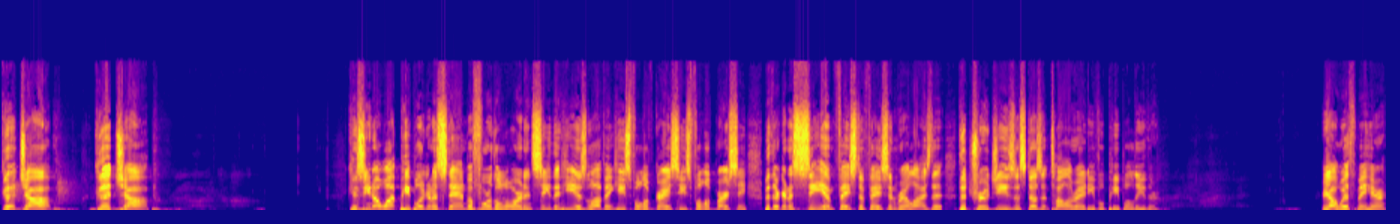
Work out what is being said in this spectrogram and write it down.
Good job. Good job. Because you know what? People are going to stand before the Lord and see that He is loving, He's full of grace, He's full of mercy, but they're going to see Him face to face and realize that the true Jesus doesn't tolerate evil people either. Are y'all with me here?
